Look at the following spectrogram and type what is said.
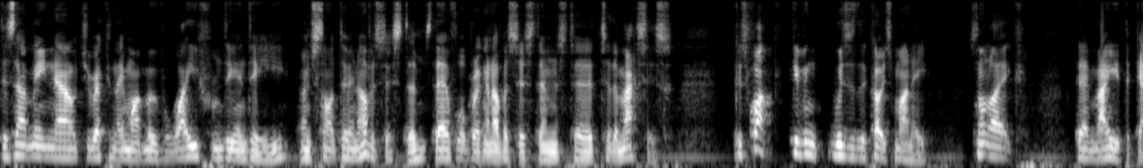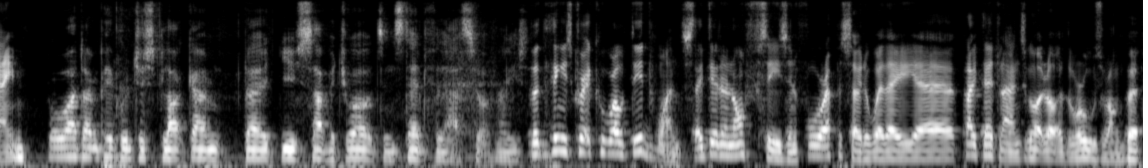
Does that mean now? Do you reckon they might move away from D and D and start doing other systems, therefore bringing other systems to to the masses? Because fuck, giving Wizards of the Coast money. It's not like they made the game. well, why don't people just like go and uh, use Savage Worlds instead for that sort of reason? But the thing is, Critical Role did once. They did an off-season, four episoder where they uh, played Deadlands got a lot of the rules wrong. But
